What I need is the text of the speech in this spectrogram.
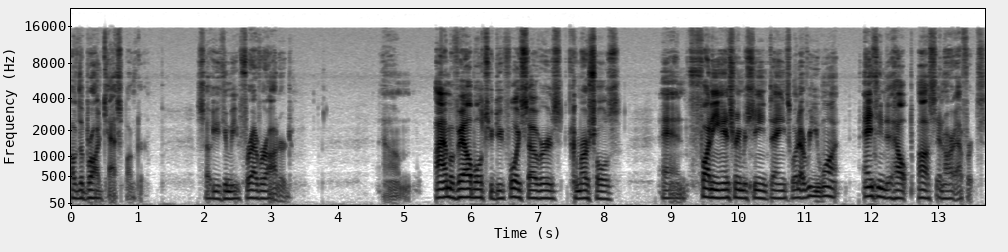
of the broadcast bunker. So you can be forever honored. Um, I am available to do voiceovers, commercials, and funny answering machine things, whatever you want, anything to help us in our efforts.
